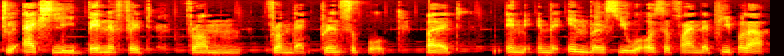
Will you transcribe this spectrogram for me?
to actually benefit from from that principle. But in in the inverse, you will also find that people are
